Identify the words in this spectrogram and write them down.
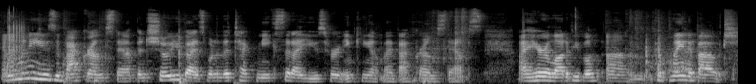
And I'm going to use a background stamp and show you guys one of the techniques that I use for inking up my background stamps. I hear a lot of people um, complain about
